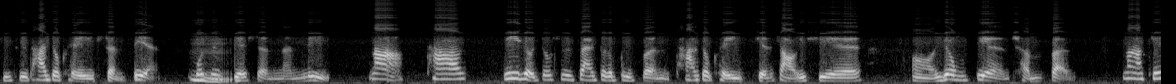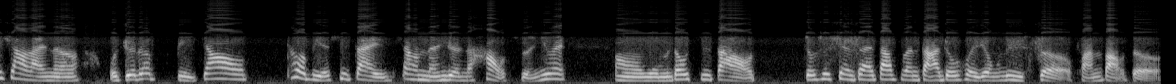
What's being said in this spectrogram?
其实它就可以省电或是节省能力。那它第一个就是在这个部分，它就可以减少一些，嗯、呃，用电成本。那接下来呢，我觉得比较特别是在像能源的耗损，因为，嗯、呃，我们都知道，就是现在大部分大家都会用绿色环保的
